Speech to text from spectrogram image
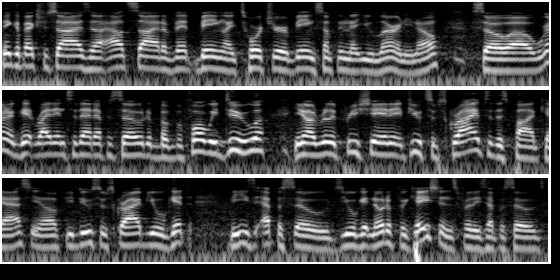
think of exercise uh, outside of it being like torture or being something that you learn, you know? So uh, we're going to get right into that episode. But before we do, you know, I'd really appreciate it if you'd subscribe to this podcast. You know, if you do subscribe, you will get these episodes, you will get notifications for these episodes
